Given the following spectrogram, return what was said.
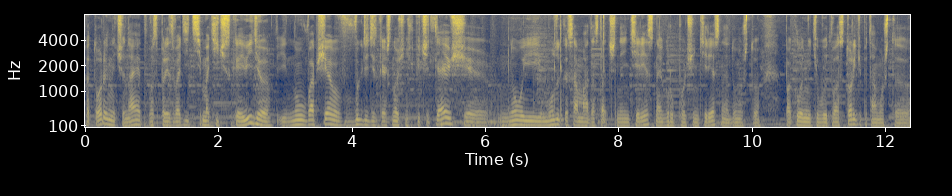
который начинает воспроизводить тематическое видео. И, ну, вообще выглядит, конечно, очень впечатляюще. Ну и музыка сама достаточно интересная, группа очень интересная. Думаю, что поклонники будут в восторге, потому что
